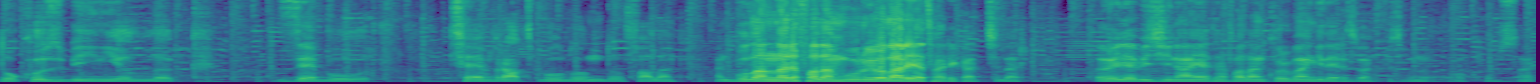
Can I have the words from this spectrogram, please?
9000 yıllık Zebur, Tevrat bulundu falan. Hani bulanları falan vuruyorlar ya tarikatçılar. Öyle bir cinayete falan kurban gideriz bak biz bunu okursak.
